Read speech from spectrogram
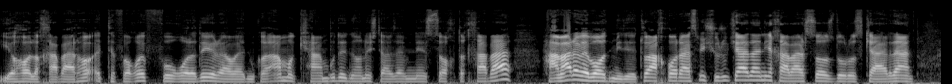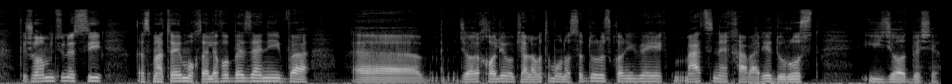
یا حالا خبرها اتفاقای فوق العاده رعایت می‌کنه اما کمبود دانش در زمینه ساخت خبر همه رو به باد میده. تو اخبار رسمی شروع کردن یه خبرساز درست کردن که شما می‌تونستی قسمت های مختلف رو بزنی و جای خالی و کلمات مناسب درست کنی و یک متن خبری درست ایجاد بشه.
